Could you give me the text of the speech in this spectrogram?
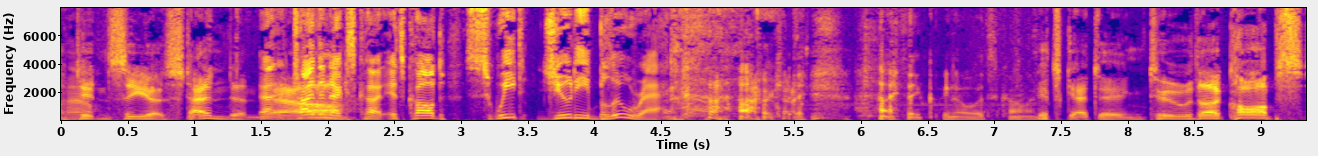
I didn't see you standing Uh, there. try the next cut. It's called Sweet Judy Blue Rat. okay. I think we know what's coming. It's getting to the corpse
